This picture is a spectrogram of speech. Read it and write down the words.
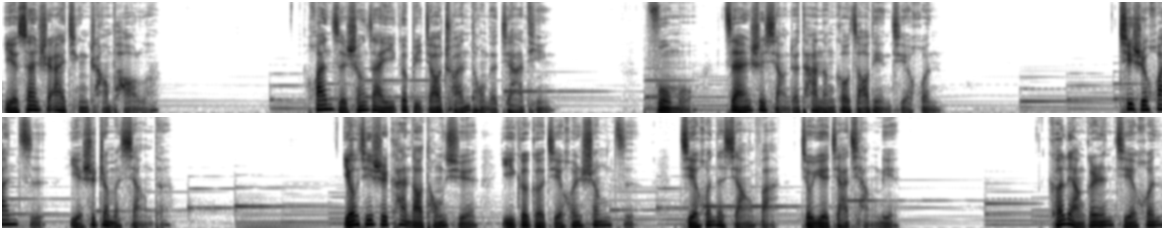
也算是爱情长跑了。欢子生在一个比较传统的家庭，父母自然是想着他能够早点结婚。其实欢子也是这么想的，尤其是看到同学一个个结婚生子，结婚的想法就越加强烈。可两个人结婚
